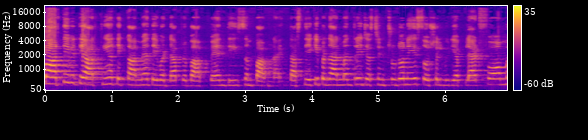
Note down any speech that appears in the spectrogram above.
ਭਾਰਤੀ ਵਿਦਿਆਰਥੀਆਂ ਤੇ ਕਾਮਿਆਂ ਤੇ ਵੱਡਾ ਪ੍ਰਭਾਵ ਪੈਣ ਦੀ ਸੰਭਾਵਨਾ ਹੈ। ਦੱਸਦੀ ਹੈ ਕਿ ਪ੍ਰਧਾਨ ਮੰਤਰੀ ਜਸਟਿਨ ਟਰੂਡੋ ਨੇ ਸੋਸ਼ਲ ਮੀਡੀਆ ਪਲੇਟਫਾਰਮ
